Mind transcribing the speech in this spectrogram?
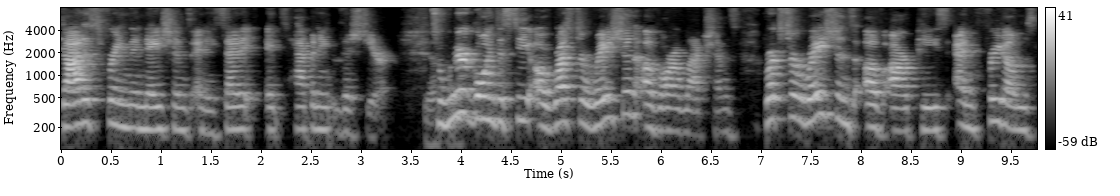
God is freeing the nations, and He said it, it's happening this year. So we're going to see a restoration of our elections, restorations of our peace and freedoms,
